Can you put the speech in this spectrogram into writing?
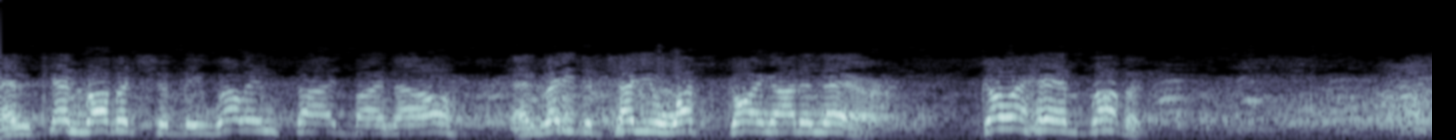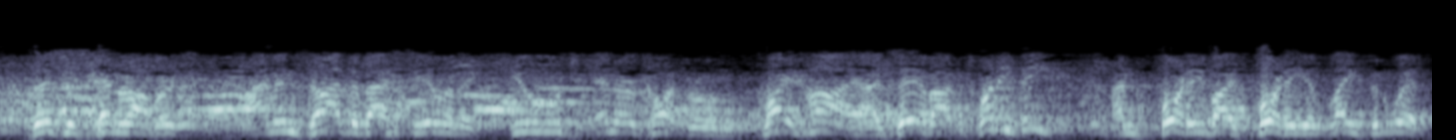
and Ken Roberts should be well inside by now and ready to tell you what's going on in there. Go ahead, Roberts. This is Ken Roberts. I'm inside the Bastille in a huge inner courtroom, quite high, I'd say about 20 feet, and 40 by 40 in length and width.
